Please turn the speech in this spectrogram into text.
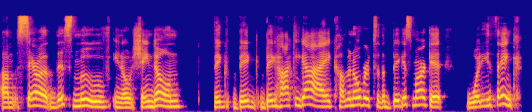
um, Sarah, this move, you know, Shane Doan, big, big, big hockey guy coming over to the biggest market. What do you think?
